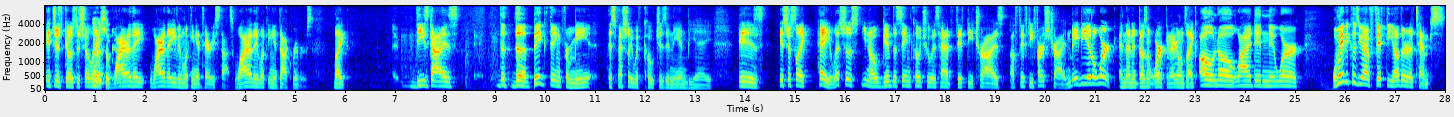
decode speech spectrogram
it just goes to show like that's okay. why are they why are they even looking at Terry Stotts? Why are they looking at Doc Rivers? Like these guys the the big thing for me, especially with coaches in the NBA, is it's just like, hey, let's just, you know, give the same coach who has had 50 tries a 51st try and maybe it'll work. And then it doesn't work. And everyone's like, oh no, why didn't it work? Well, maybe because you have 50 other attempts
